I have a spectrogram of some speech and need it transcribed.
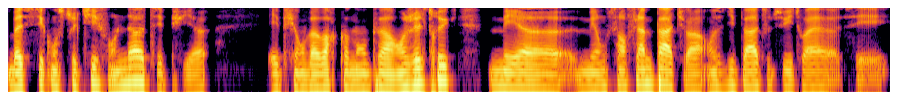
bah si c'est constructif on le note et puis euh, et puis on va voir comment on peut arranger le truc mais euh, mais on s'enflamme pas tu vois? On se dit pas tout de suite ouais c'est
